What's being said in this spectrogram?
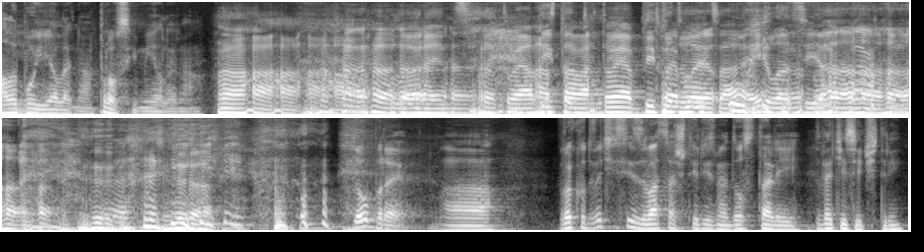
Alebo Nie. Jelena. Prosím, Jelena. Florenc, tvoja nastava, tvoja, tvoja, tvoja uchylácia. Dobre. A v roku 2024 sme dostali... 2004.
